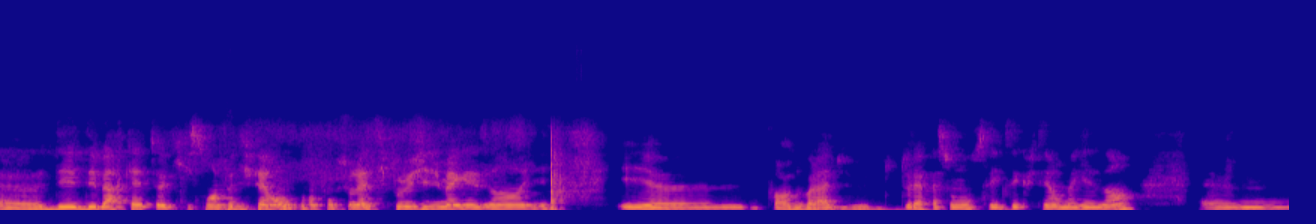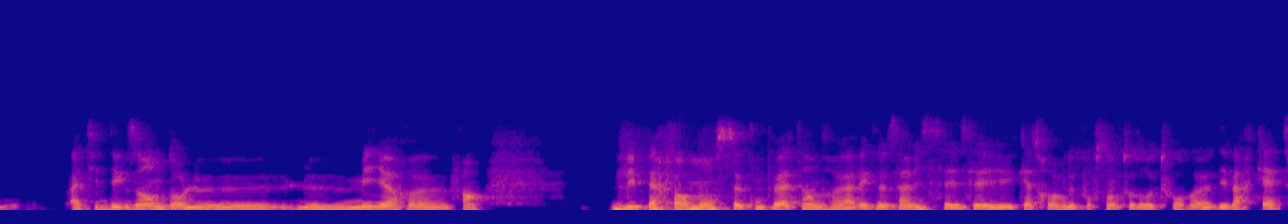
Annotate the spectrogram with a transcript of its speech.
euh, des, barquettes qui sont un peu différents en fonction de la typologie du magasin et, euh, de, la façon dont c'est exécuté en magasin. Euh, à titre d'exemple, dans le, le meilleur, enfin, les performances qu'on peut atteindre avec notre service, c'est 82% de taux de retour des barquettes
